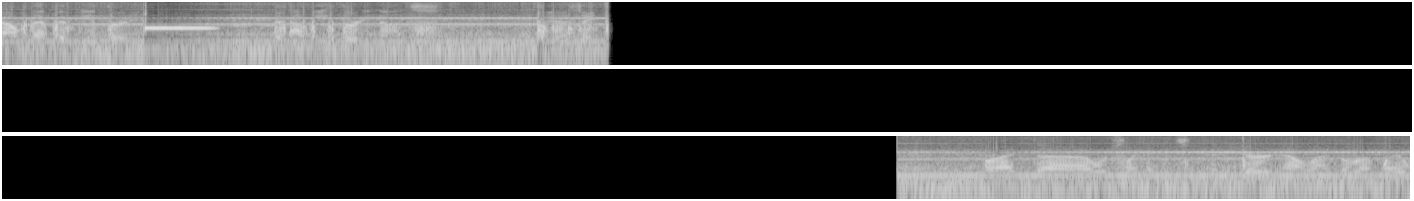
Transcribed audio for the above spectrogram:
down with that 50 and 30. Copy, 30 knots. All right, uh, looks like I can see the dirt outline the runway.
